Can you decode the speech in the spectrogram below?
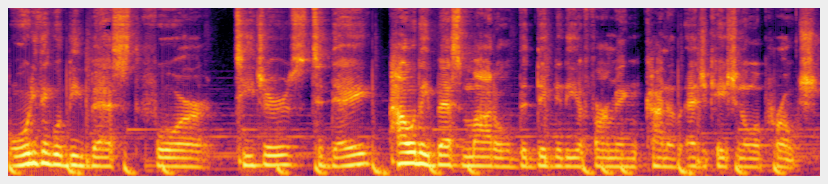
What do you think would be best for teachers today, how would they best model the dignity affirming kind of educational approach?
